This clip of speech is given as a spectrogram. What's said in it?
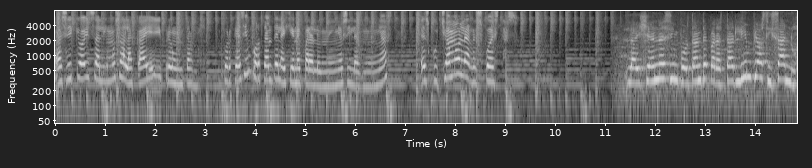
Así que hoy salimos a la calle y preguntamos, ¿por qué es importante la higiene para los niños y las niñas? Escuchamos las respuestas. La higiene es importante para estar limpios y sanos.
